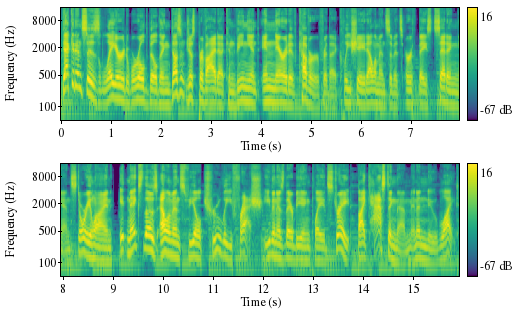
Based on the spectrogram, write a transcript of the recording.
Deca-Dence's layered world building doesn't just provide a convenient in narrative cover for the cliched elements of its Earth based setting and storyline, it makes those elements feel truly fresh, even as they're being played straight, by casting them in a new light.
